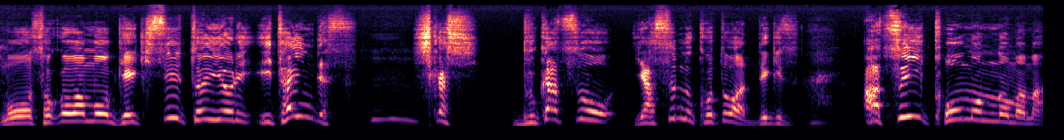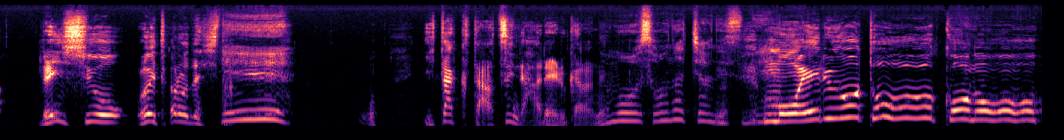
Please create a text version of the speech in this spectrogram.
ーもうそこはもう激痛というより痛いんです、しかし部活を休むことはできず、熱い肛門のまま練習を終えたのでした。ええ。もう痛くて熱いの腫れるからね。もうそうなっちゃうんですね。燃える男の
